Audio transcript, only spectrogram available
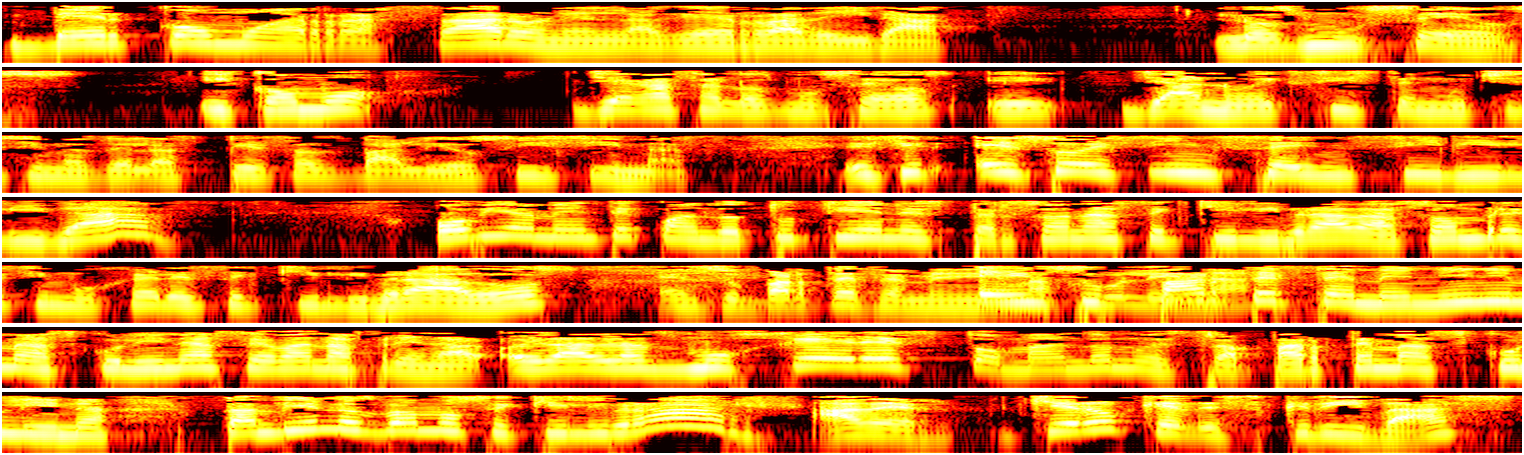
ver cómo arrasaron en la guerra de Irak los museos y cómo llegas a los museos y ya no existen muchísimas de las piezas valiosísimas. Es decir, eso es insensibilidad. Obviamente cuando tú tienes personas equilibradas, hombres y mujeres equilibrados, En su parte femenina y en su masculina. parte femenina y masculina se van a frenar. Ahora, las mujeres tomando nuestra parte masculina, también nos vamos a equilibrar. A ver, quiero que describas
